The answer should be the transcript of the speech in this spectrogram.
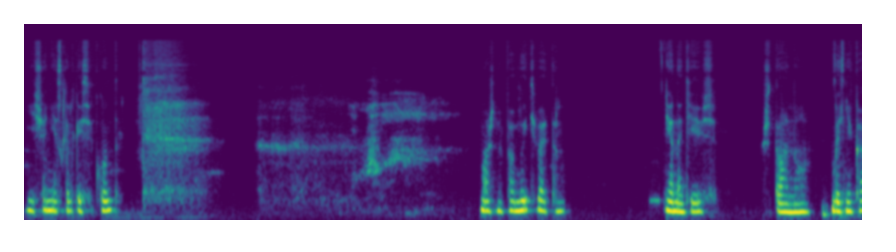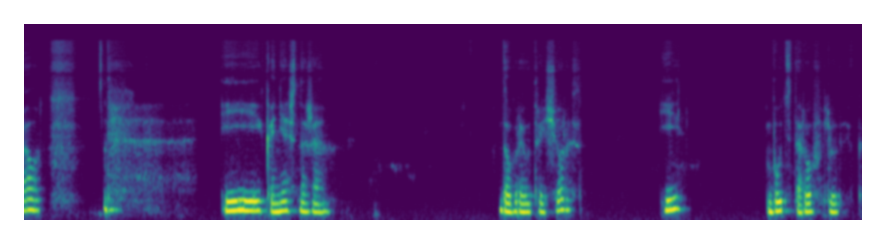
Еще несколько секунд. Можно побыть в этом. Я надеюсь, что оно возникало. И, конечно же, доброе утро еще раз. И будь здоров, Людвиг.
